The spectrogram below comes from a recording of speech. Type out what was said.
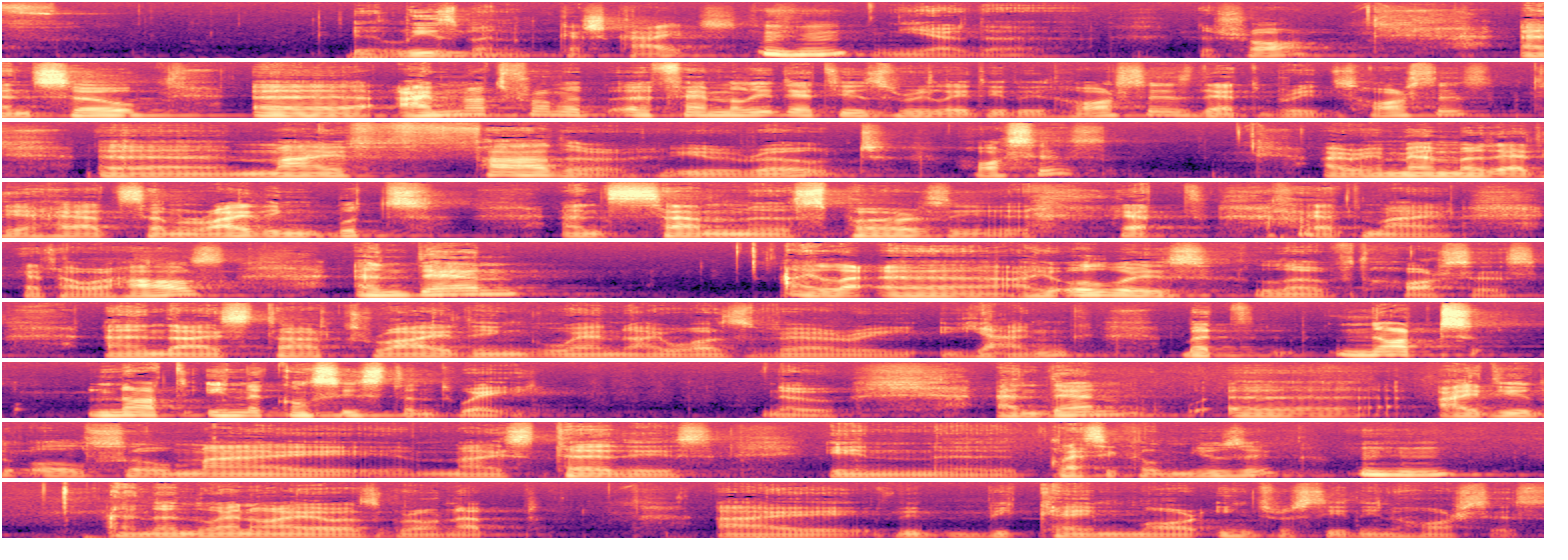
Lisbon Cascais, hmm near the, the shore. And so uh, I'm not from a, a family that is related with horses, that breeds horses. Uh, my father, he rode horses. I remember that he had some riding boots and some uh, spurs at, at, my, at our house. And then I, uh, I always loved horses, and I start riding when I was very young, but not not in a consistent way. No, and then uh, I did also my my studies in uh, classical music, hmm and then when I was grown up, I be- became more interested in horses.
